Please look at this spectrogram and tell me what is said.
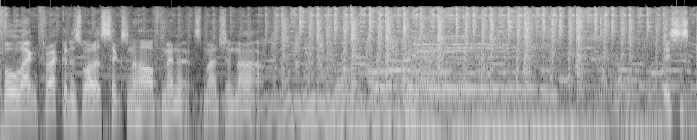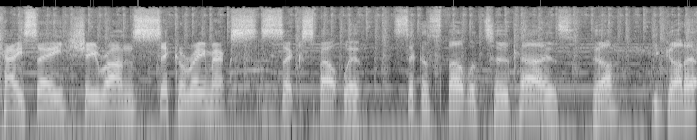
Full length record as well at six and a half minutes. Imagine that. This is KC. She runs Sicker remix. Sick spelt with Sicker spelt with two K's. Yeah, you got it.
